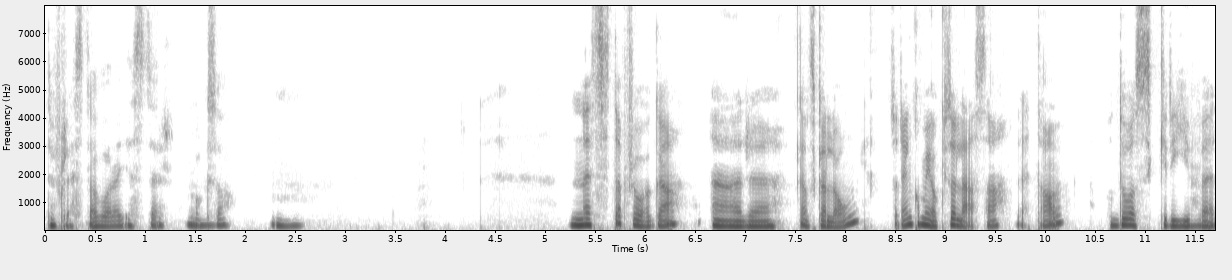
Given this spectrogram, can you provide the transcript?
de flesta av våra gäster Mm. också. Nästa fråga är eh, ganska lång, så den kommer jag också läsa rätt av. Och då skriver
